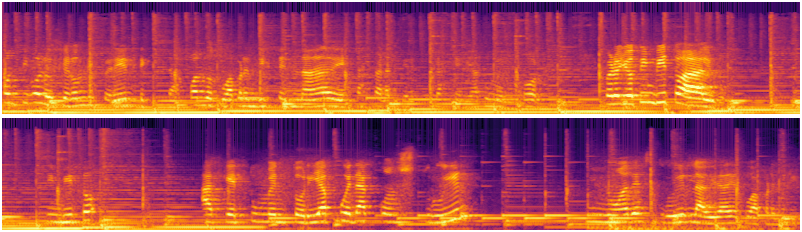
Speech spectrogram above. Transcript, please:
contigo lo hicieron diferente, quizás cuando tú aprendiste nada de estas características tenía tu mentor. Pero yo te invito a algo. Te invito a que tu mentoría pueda construir y no a destruir la vida de tu aprendiz.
